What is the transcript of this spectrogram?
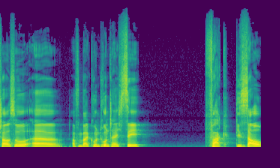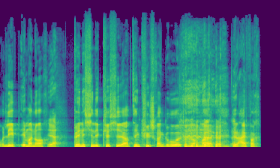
schaue so äh, auf dem Balkon drunter, ich sehe, fuck, die Sau lebt immer noch. Ja. Bin ich in die Küche, hab den Kühlschrank geholt und nochmal den einfach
